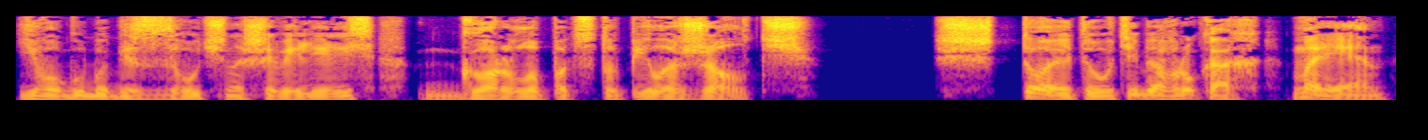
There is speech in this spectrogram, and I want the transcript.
его губы беззвучно шевелились, к горлу подступила желчь. «Что это у тебя в руках, Мэриэн?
